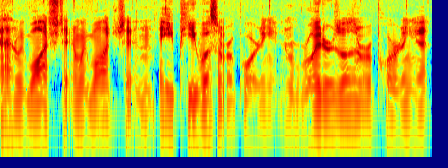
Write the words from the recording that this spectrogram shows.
and we watched it, and we watched it, and AP wasn't reporting it, and Reuters wasn't reporting it,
